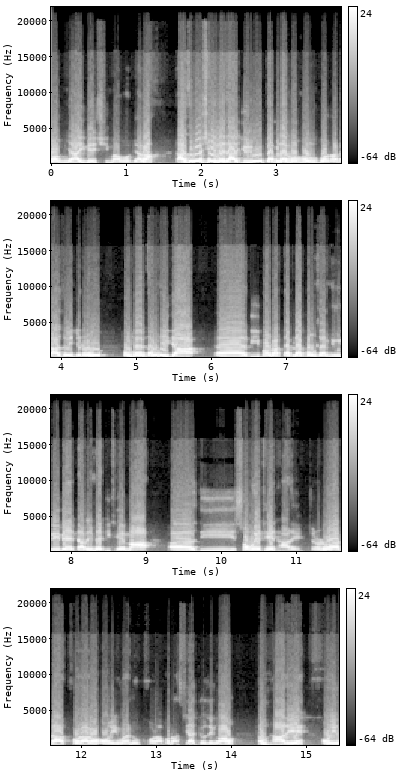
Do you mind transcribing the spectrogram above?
တော့အများကြီးပဲရှိမှာပေါ့ဗျာနော်ဒါဆိုလို့ရှိရင်လည်းဒါရိုးရိုး tablet မဟုတ်ဘူးပေါ့နော်ဒါဆိုရင်ကျွန်တော်တို့ပုံမှန်သုံးနေကြအဲဒီပေါ့နော် tablet ပုံစံမျိုးလေးပဲဒါပေမဲ့ဒီထဲမှာ အာဒီ software ထည့်ထားတယ်ကျွန်တော်တို့ကဒါခေါ်တာတော့ all in one လို့ခေါ်တာပေါ့နော်ဆရာကျော်စင်ကောင်ထုတ်ထားတယ် all in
